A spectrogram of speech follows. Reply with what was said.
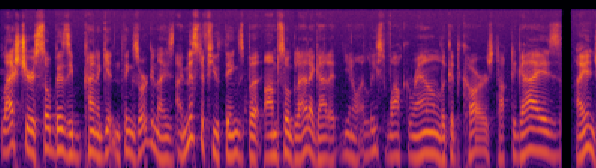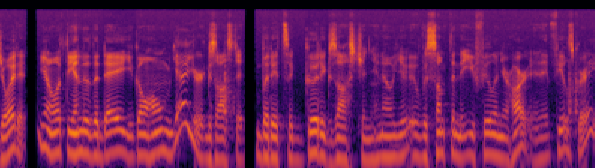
last year is so busy kind of getting things organized. I missed a few things, but I'm so glad I got to, you know, at least walk around, look at the cars, talk to guys. I enjoyed it. You know, at the end of the day, you go home, yeah, you're exhausted, but it's a good exhaustion. You know, you, it was something that you feel in your heart and it feels great.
